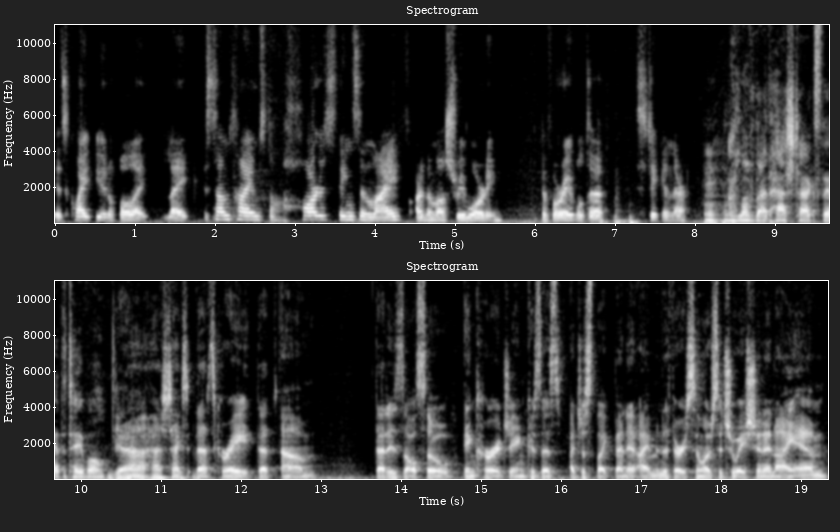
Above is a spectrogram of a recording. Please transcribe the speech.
It's quite beautiful. Like like sometimes the hardest things in life are the most rewarding if we're able to stick in there. Mm-hmm. I love that hashtag stay at the table. Yeah, hashtags. That's great. That um, that is also encouraging because as I just like Bennett, I'm in a very similar situation, and I am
